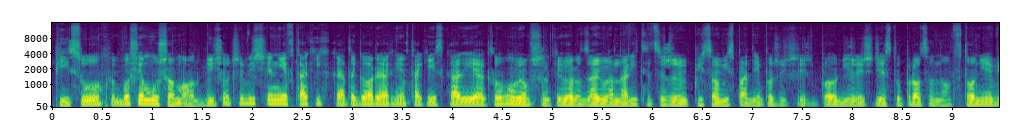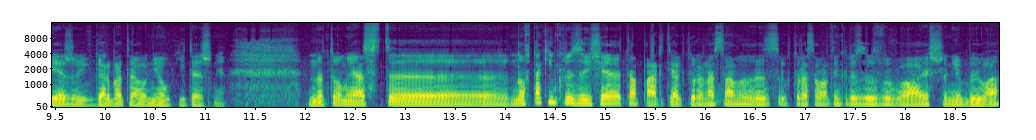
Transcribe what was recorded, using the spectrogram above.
PiSu, bo się muszą odbić. Oczywiście nie w takich kategoriach, nie w takiej skali, jak to mówią wszelkiego rodzaju analitycy, że PiSowi spadnie poniżej- poniżej 30%. No, w to nie wierzę i w garbate aniołki też nie. Natomiast no, w takim kryzysie ta partia, która, na sam, która sama ten kryzys wywołała, jeszcze nie była.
